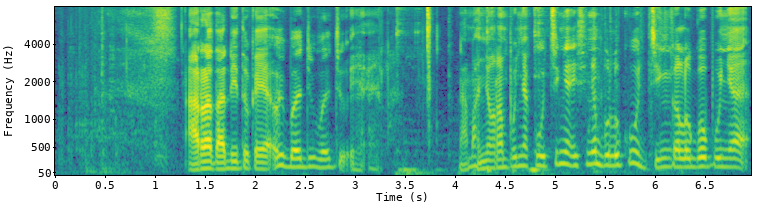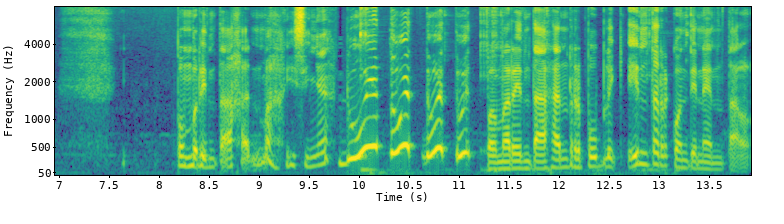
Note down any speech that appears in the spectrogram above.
Ara tadi tuh kayak, oh baju baju, ya elah. Namanya orang punya kucing ya isinya bulu kucing. Kalau gue punya pemerintahan mah isinya duit, duit, duit, duit. Pemerintahan Republik Interkontinental.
